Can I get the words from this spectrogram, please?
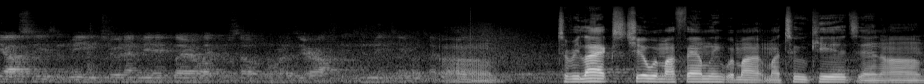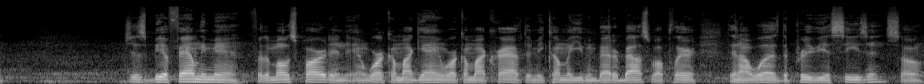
the offseason mean to an NBA player like yourself, or what does your offseason mean to you? Type Um, to relax, chill with my family, with my, my two kids, and um, just be a family man for the most part and, and work on my game, work on my craft, and become an even better basketball player than I was the previous season. So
